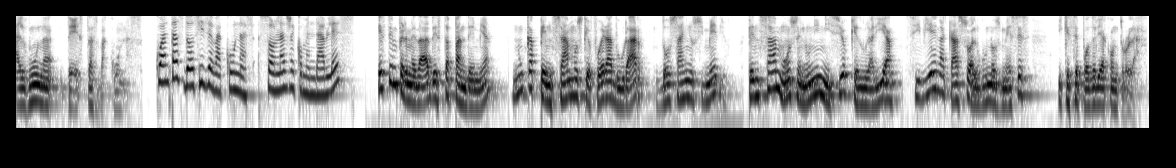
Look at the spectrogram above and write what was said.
alguna de estas vacunas. ¿Cuántas dosis de vacunas son las recomendables? Esta enfermedad, esta pandemia, nunca pensamos que fuera a durar dos años y medio. Pensamos en un inicio que duraría, si bien acaso algunos meses, y que se podría controlar.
